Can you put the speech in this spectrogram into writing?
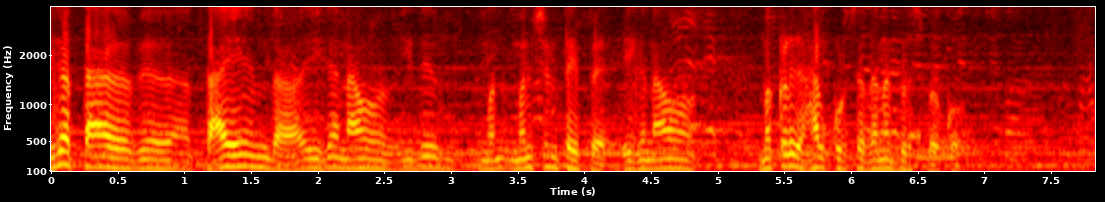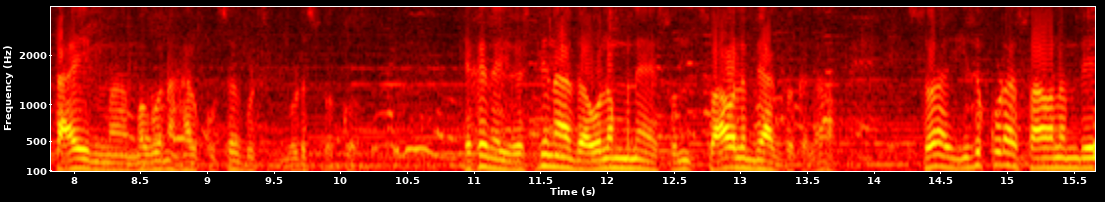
ಈಗ ತಾ, ತಾಯಿಯಿಂದ ಈಗ ನಾವು, ಇದು ಮನ್, ಮನುಷ್ಯನ ಟೈಪೇ ಈಗ ನಾವು ಮಕ್ಕಳಿಗೆ ಹಾಲು ಕುಡಿಸೋದನ್ನು ಬಿಡಿಸ್ಬೇಕು. ತಾಯಿ ಮಗುನ ಹಾಲು ಕುಡಿಸೋದು ಬಿಡಿಸ್, ಬಿಡಿಸ್ಬೇಕು. ಯಾಕಂದರೆ ಎಷ್ಟು ದಿನ ಅದು ಅವಲಂಬನೆ ಸ್ವಾವಲಂಬಿ ಆಗಬೇಕಲ್ಲ. ಸೊ, ಇದು ಕೂಡ ಸ್ವಾವಲಂಬಿ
